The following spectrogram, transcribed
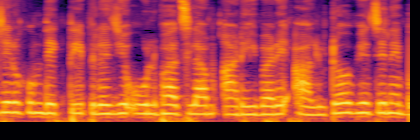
যেরকম দেখতেই পেলে যে ওল ভাজলাম আর এইবারে আলুটাও ভেজে নেব।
